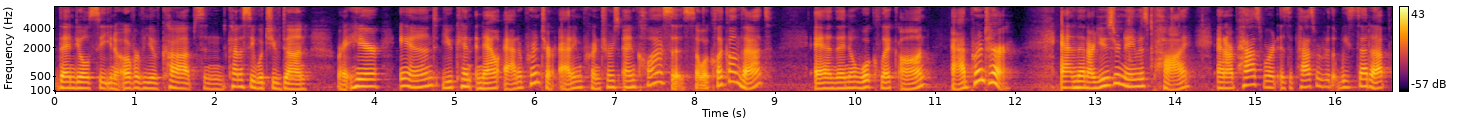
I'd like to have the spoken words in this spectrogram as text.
then you'll see, you know, overview of cups and kind of see what you've done right here. And you can now add a printer, adding printers and classes. So we'll click on that and then we'll click on add printer. And then our username is Pi and our password is the password that we set up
